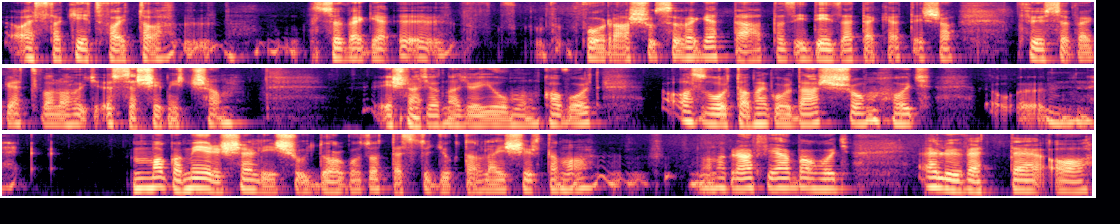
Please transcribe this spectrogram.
ezt a kétfajta szövege, forrású szöveget, tehát az idézeteket és a főszöveget valahogy összesimítsam. És nagyon-nagyon jó munka volt. Az volt a megoldásom, hogy maga Mary Shelley is úgy dolgozott, ezt tudjuk, talán le is írtam a monográfiába, hogy elővette a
